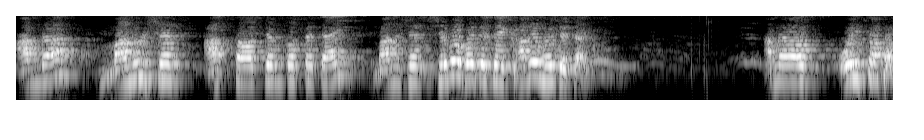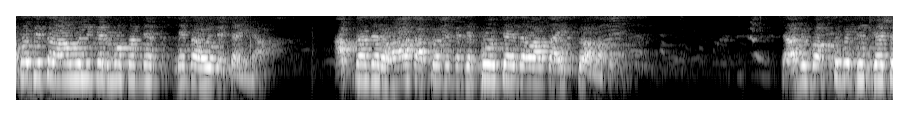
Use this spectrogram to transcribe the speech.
আমরা মানুষের আস্থা অর্জন করতে চাই, মানুষের সেবক হইতে চাই, খাদেম হইতে চাই। আমরা ওই তথাকথিত আওয়ামী লীগের মতো নেতা হইতে চাই না। আপনাদের হক আপনাদের কাছে পৌঁছায় দেওয়ার দায়িত্ব আমাদের। আমি বক্তব্য দীর্ঘায়িত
